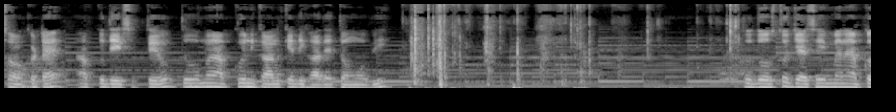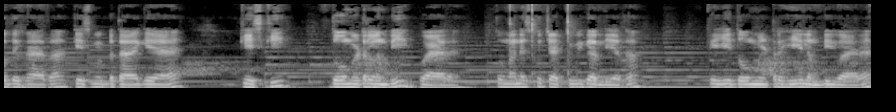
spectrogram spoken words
सॉकेट है आपको देख सकते हो। तो मैं आपको निकाल के दिखा देता हूँ अभी। तो दोस्तों, जैसे ही मैंने आपको दिखाया था कि इसमें बताया गया है कि इसकी दो मीटर लंबी वायर है। तो मैंने इसको चेक भी कर लिया था कि ये दो मीटर ही लंबी वायर है।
